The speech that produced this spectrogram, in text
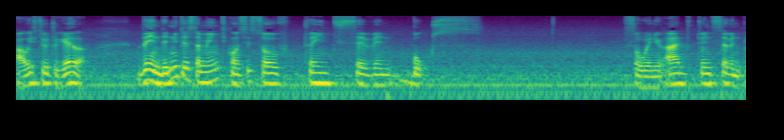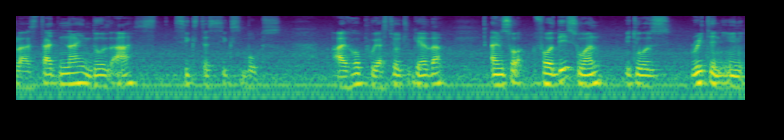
Are we still together? Then the New Testament consists of 27 books. So when you add 27 plus 39, those are 66 books. I hope we are still together. And so for this one, it was written in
